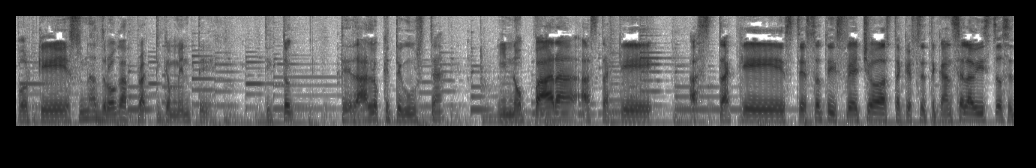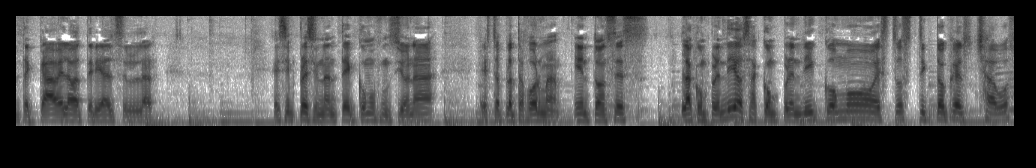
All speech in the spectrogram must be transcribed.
Porque es una droga prácticamente. TikTok te da lo que te gusta y no para hasta que, hasta que estés satisfecho, hasta que se te canse la vista o se te acabe la batería del celular. Es impresionante cómo funciona esta plataforma. Entonces la comprendí, o sea, comprendí cómo estos TikTokers chavos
